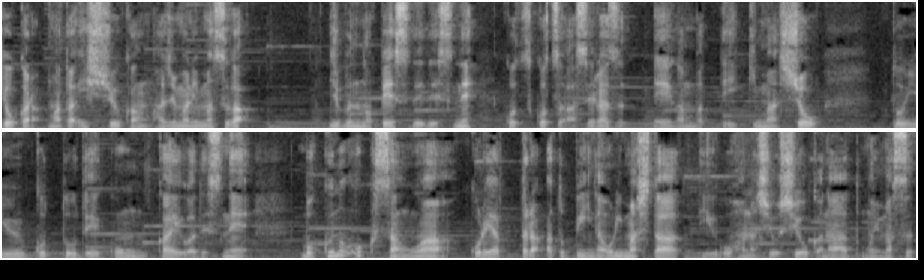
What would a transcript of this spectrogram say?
今日からまた1週間始まりますが、自分のペースでですね、コツコツ焦らず、えー、頑張っていきましょう。ということで、今回はですね、僕の奥さんはこれやったらアトピー治りましたっていうお話をしようかなと思います。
